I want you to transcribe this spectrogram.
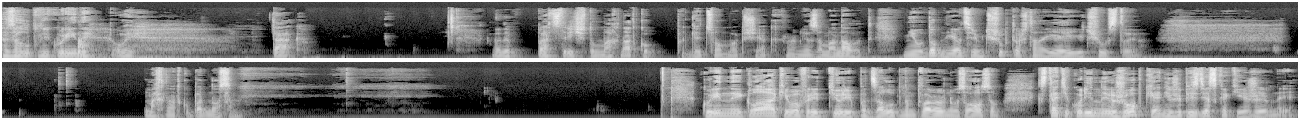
Залупные курины. Ой. Так. Надо подстричь эту мохнатку под лицом вообще, как она мне заманала. Это неудобно. Я вот все время чешу, потому что она, я ее чувствую. Мохнатку под носом. Куриные клаки во фритюре под залупным творожным соусом. Кстати, куриные жопки, они же пиздец какие жирные.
